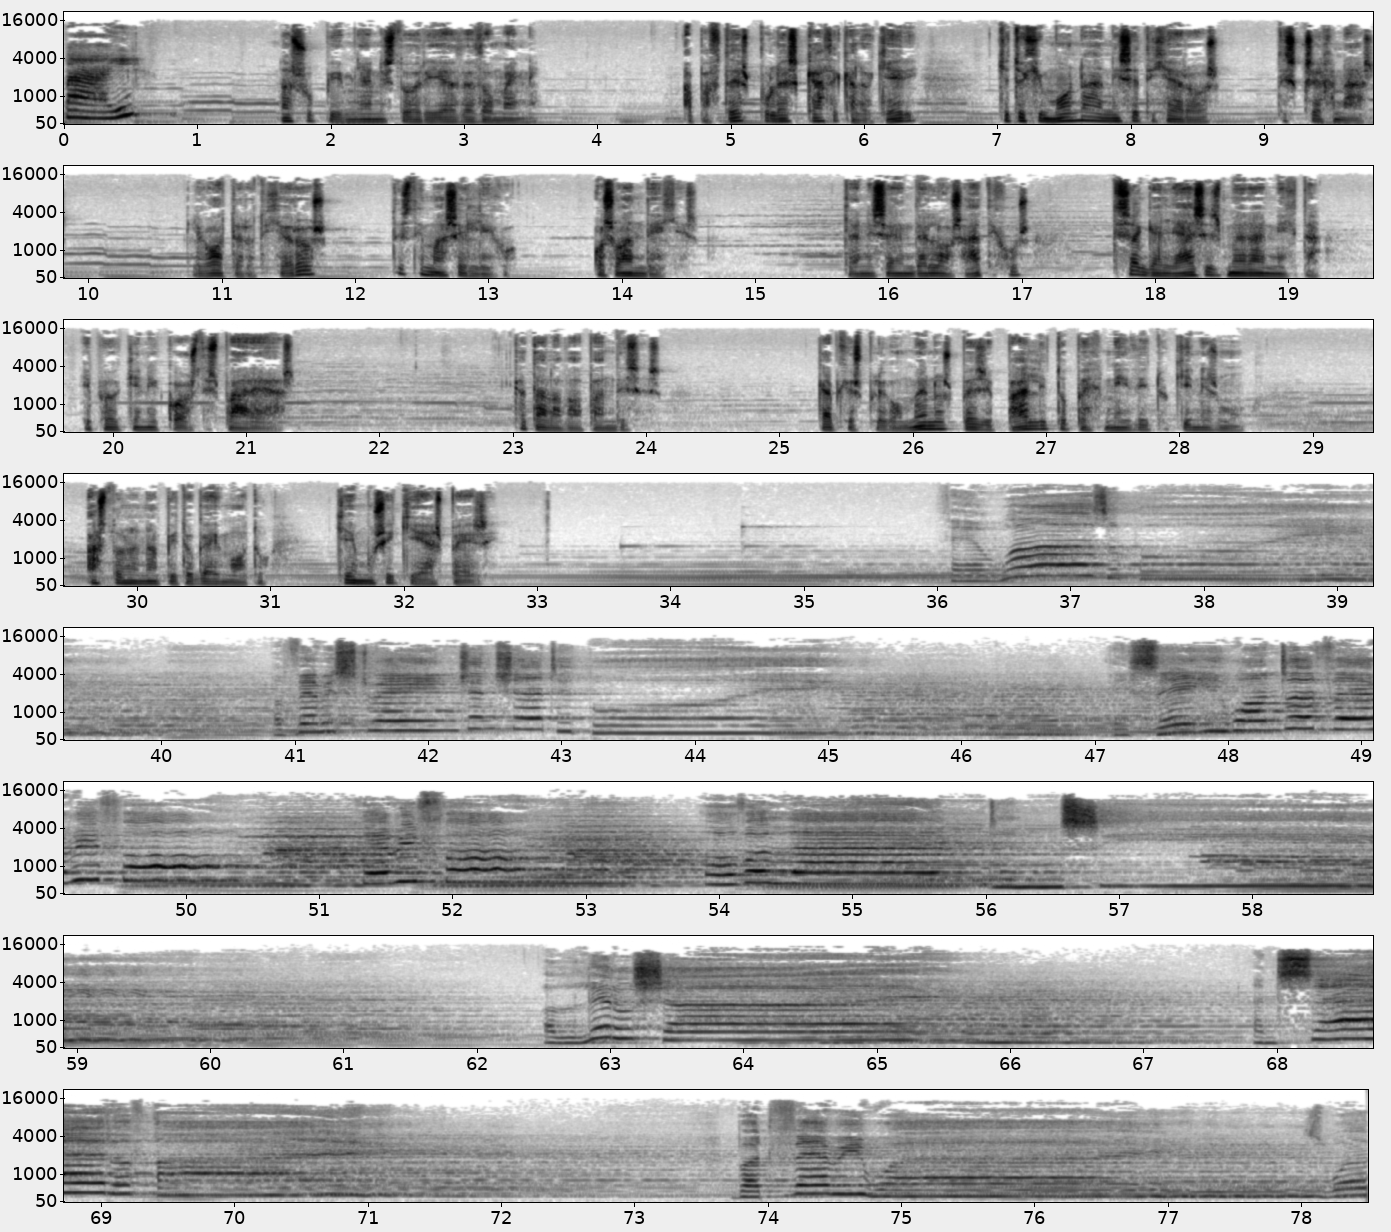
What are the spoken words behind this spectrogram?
Πάει να σου πει μια ιστορία δεδομένη. Από αυτές που λες κάθε καλοκαίρι και το χειμώνα αν είσαι τυχερός τις ξεχνάς. Λιγότερο τυχερός τις θυμάσαι λίγο, όσο αντέχεις. Και αν είσαι εντελώς άτυχος, τις αγκαλιάζεις μέρα νύχτα, είπε ο κοινικός της παρέας. Κατάλαβα απάντησες. Κάποιος πληγωμένος παίζει πάλι το παιχνίδι του κινησμού. Ας τον να πει τον καημό του και η μουσική ας παίζει.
